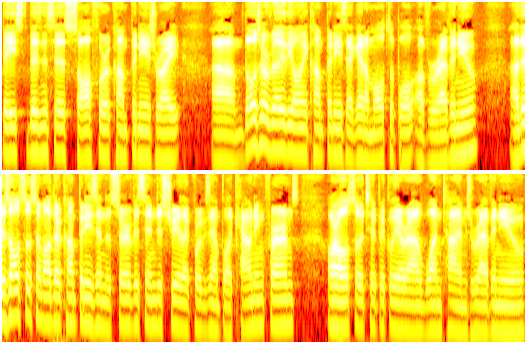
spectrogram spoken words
based businesses software companies right? Um, those are really the only companies that get a multiple of revenue. Uh, there's also some other companies in the service industry like for example accounting firms are also typically around one times revenue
